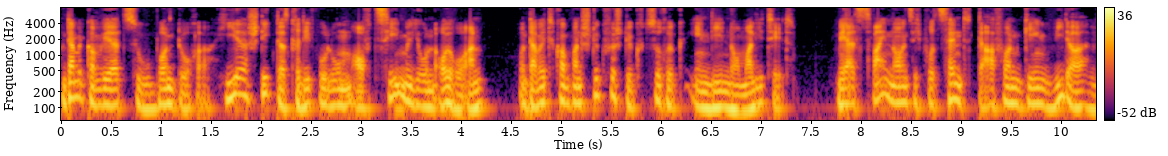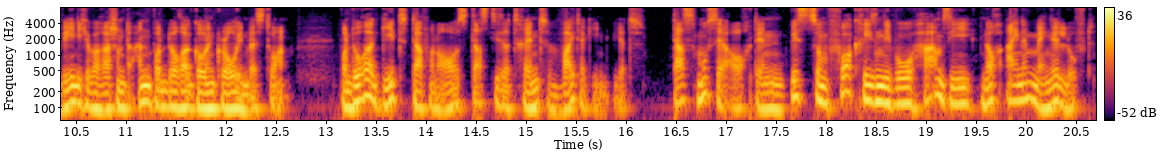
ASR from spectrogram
Und damit kommen wir zu Bondora. Hier stieg das Kreditvolumen auf 10 Millionen Euro an und damit kommt man Stück für Stück zurück in die Normalität. Mehr als 92 Prozent davon ging wieder wenig überraschend an Bondora Go and Grow Investoren. Bondora geht davon aus, dass dieser Trend weitergehen wird. Das muss er auch, denn bis zum Vorkrisenniveau haben sie noch eine Menge Luft.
